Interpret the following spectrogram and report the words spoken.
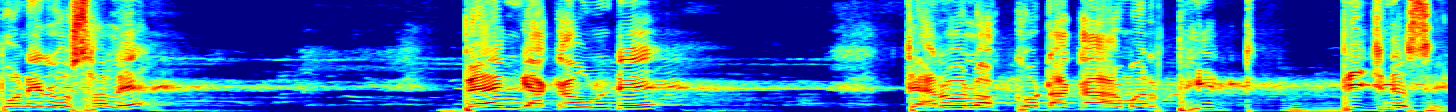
পনেরো সালে ব্যাংক অ্যাকাউন্টে তেরো লক্ষ টাকা আমার ফিট বিজনেসে,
